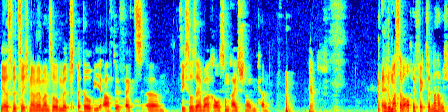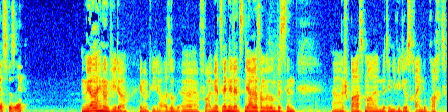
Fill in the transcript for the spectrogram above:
Ja, ist witzig, ne, wenn man so mit Adobe After Effects ähm, sich so selber raus und reinschneiden kann. Ja. Äh, du machst aber auch Effekte, ne? Habe ich erst gesehen. Ja, hin und wieder, hin und wieder. Also äh, vor allem jetzt Ende letzten Jahres haben wir so ein bisschen äh, Spaß mal mit in die Videos reingebracht.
